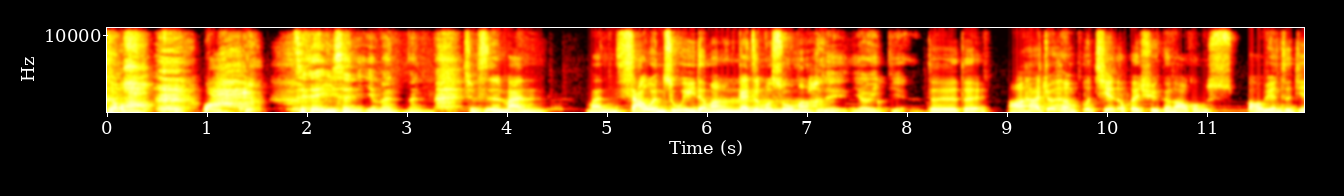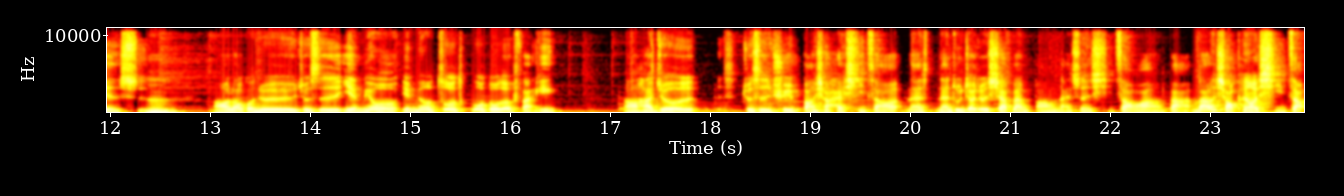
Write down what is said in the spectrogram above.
就哇哇，这个医生也蛮蛮，就是蛮蛮沙文主义的嘛，该这么说嘛。嗯对，有一点，对对对，然后她就很不解的回去跟老公抱怨这件事，嗯。然后老公就是就是也没有也没有做过多的反应，然后她就就是去帮小孩洗澡，男男主角就下班帮男生洗澡啊，把帮小朋友洗澡，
